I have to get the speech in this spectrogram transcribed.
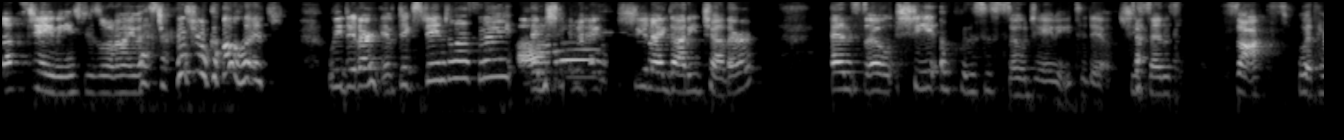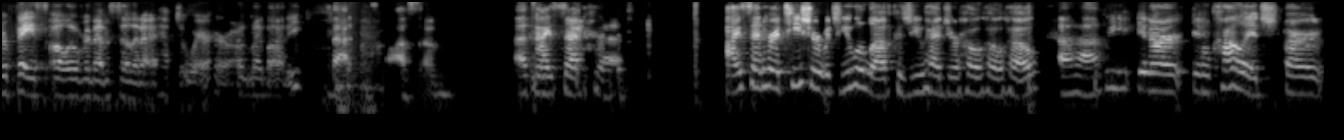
That's Jamie. She's one of my best friends from college. We did our gift exchange last night, and she and I Oh. she and I got each other. And so she, oh, this is so Jamie to do. She sends socks with her face all over them so that I have to wear her on my body. That is awesome. That's And I sent her, I sent her a T-shirt which you will love because you had your ho ho ho. Uh huh. We in our in college, our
